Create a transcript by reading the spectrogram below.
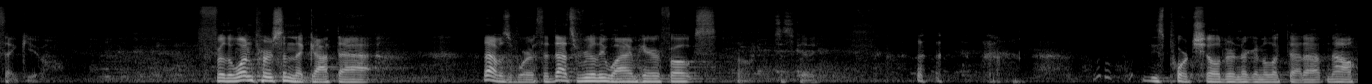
Thank you. For the one person that got that, that was worth it. That's really why I'm here, folks. Oh, just kidding. These poor children are going to look that up now.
